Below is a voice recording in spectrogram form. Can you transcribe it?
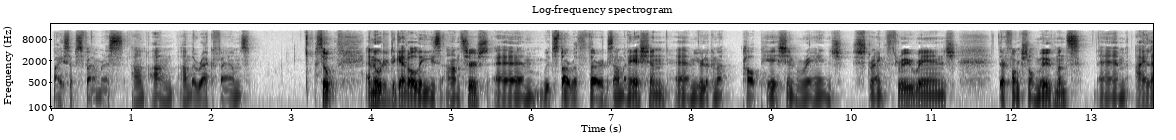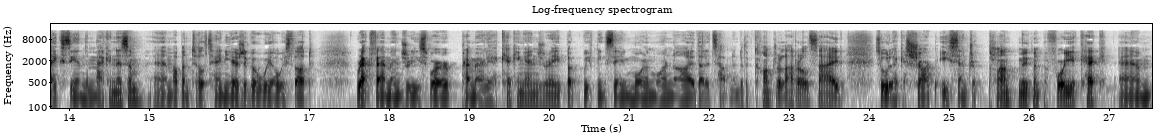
biceps femoris and, and, and the rec fems. So, in order to get all these answers, um, we'd start with their examination. Um, you're looking at palpation range, strength through range, their functional movements. Um, I like seeing the mechanism. Um, up until 10 years ago, we always thought rec fem injuries were primarily a kicking injury, but we've been seeing more and more now that it's happening to the contralateral side. So, like a sharp eccentric plant movement before you kick. Um,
